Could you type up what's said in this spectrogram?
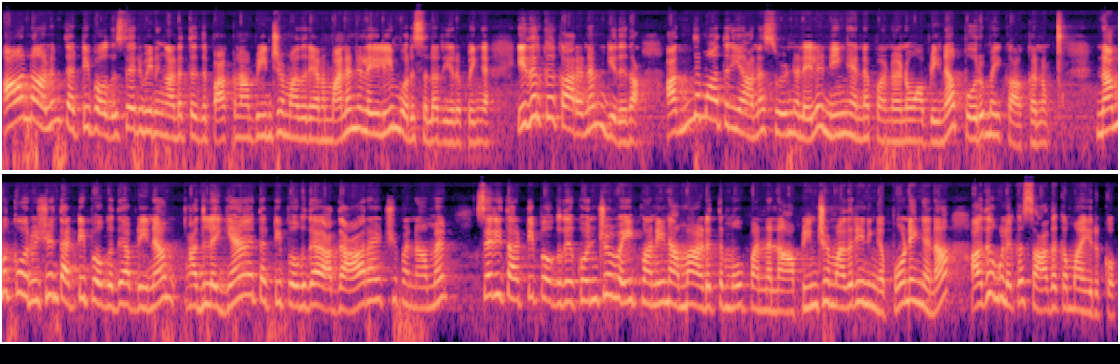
ஆனாலும் தட்டி போகுது. சரி விடுங்க அடுத்தது பார்க்கலாம் அப்படின்ற மாதிரியான மனநிலையிலையும் ஒரு சிலர் இருப்பீங்க. இதற்கு காரணம் இதுதான். அந்த மாதிரியான சூழ்நிலையில் நீங்கள் என்ன பண்ணணும் அப்படின்னா பொறுமை காக்கணும். நமக்கு ஒரு விஷயம் தட்டி போகுது அப்படின்னா அதில் ஏன் தட்டி போகுது? அதை ஆராய்ச்சி பண்ணாமல் சரி தட்டி போகுது. கொஞ்சம் வெயிட் பண்ணி நம்ம அடுத்து மூவ் பண்ணலாம். அப்படின்ற மாதிரி நீங்கள் போனீங்கன்னா அது உங்களுக்கு சாதகமாக இருக்கும்.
